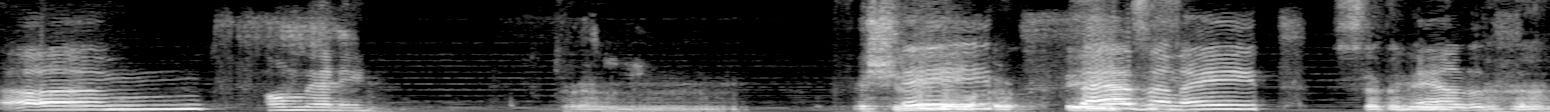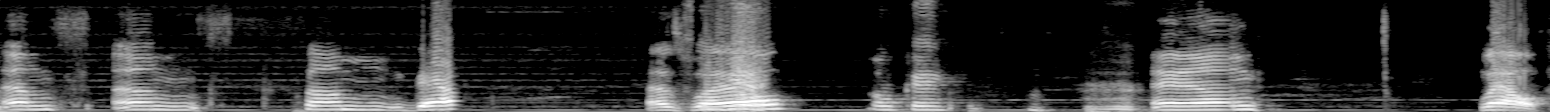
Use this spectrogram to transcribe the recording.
um, How many? Um, officially eight, eight, seven, eight, seven, eight, and uh-huh. and and some gaps as well. Yeah. Okay. Mm-hmm. And well,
